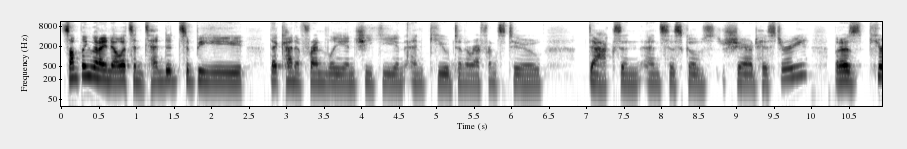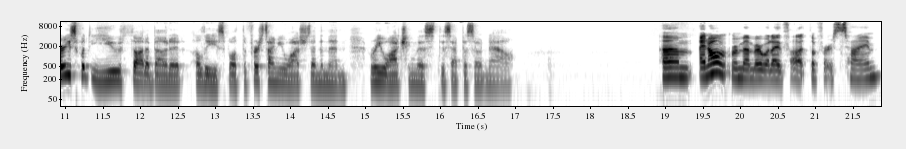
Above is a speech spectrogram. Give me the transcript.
something that I know it's intended to be that kind of friendly and cheeky and, and cute and a reference to Dax and, and Sisko's shared history. But I was curious what you thought about it, Elise, both the first time you watched it and then rewatching this this episode now. Um, I don't remember what I thought the first time,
